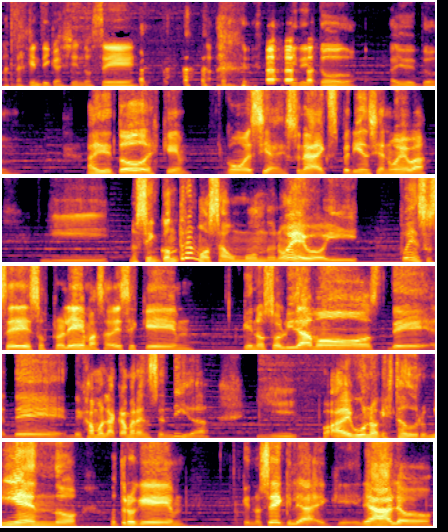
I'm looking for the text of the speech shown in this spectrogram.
hasta gente cayéndose. hay de todo, hay de todo. Hay de todo, es que, como decía, es una experiencia nueva y nos encontramos a un mundo nuevo y pueden suceder esos problemas a veces que, que nos olvidamos de, de- dejamos la cámara encendida y alguno que está durmiendo, otro que, que no sé, que le, que le habla o,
